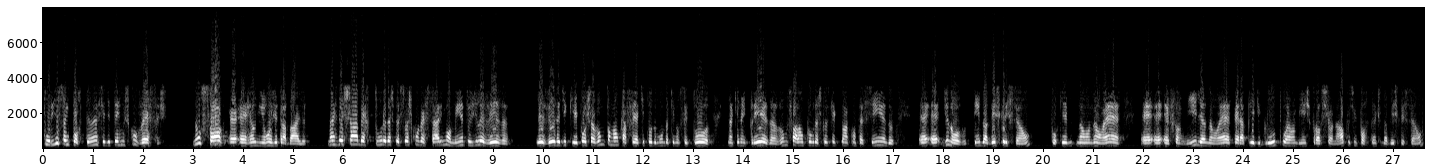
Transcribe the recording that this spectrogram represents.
Por isso a importância de termos conversas, não só é, é, reuniões de trabalho, mas deixar a abertura das pessoas conversarem em momentos de leveza, leveza de que, poxa, vamos tomar um café aqui, todo mundo aqui no setor, aqui na empresa, vamos falar um pouco das coisas que, estão acontecendo. É, é, de novo, tendo a descrição, porque não, não é, é, é, é, família, não é terapia de grupo, é um ambiente profissional, por isso é importante da descrição.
